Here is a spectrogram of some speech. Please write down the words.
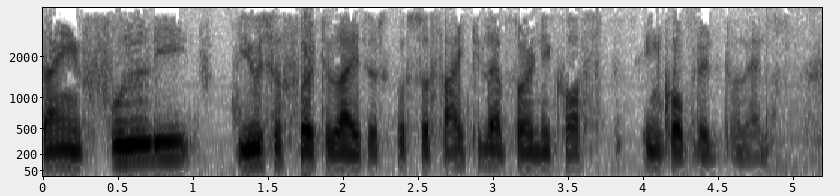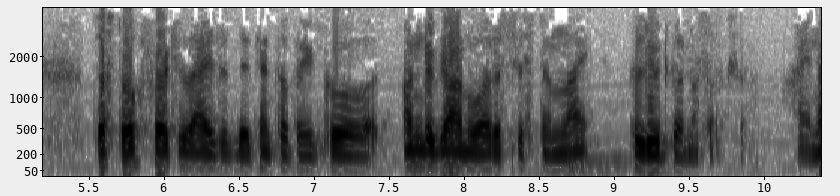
चाहिँ फुल्ली युज अफ फर्टिलाइजर्सको सोसाइटीलाई पर्ने कस्ट इन्कोपरेट हुँदैन। जस्तो फर्टिलाइजरले चाहिँ तपाईँको अन्डरग्राउन्ड वाटर सिस्टमलाई पोल्युट गर्न सक्छ होइन?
